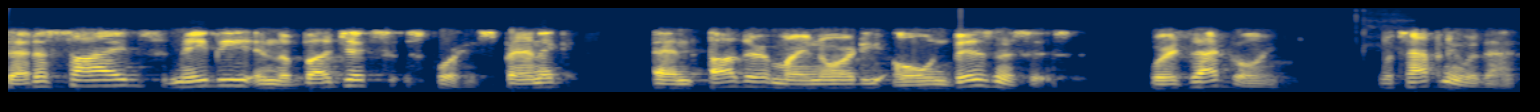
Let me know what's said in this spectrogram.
set asides, maybe in the budgets for Hispanic and other minority owned businesses. Where's that going? What's happening with that?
